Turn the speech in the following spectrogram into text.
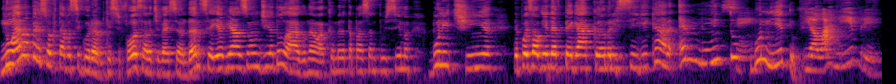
não era uma pessoa que tava segurando, porque se fosse ela estivesse andando, você ia ver as ondinhas do lago. Não, a câmera tá passando por cima, bonitinha. Depois alguém deve pegar a câmera e seguir. Cara, é muito Sim. bonito. E ao ar livre,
